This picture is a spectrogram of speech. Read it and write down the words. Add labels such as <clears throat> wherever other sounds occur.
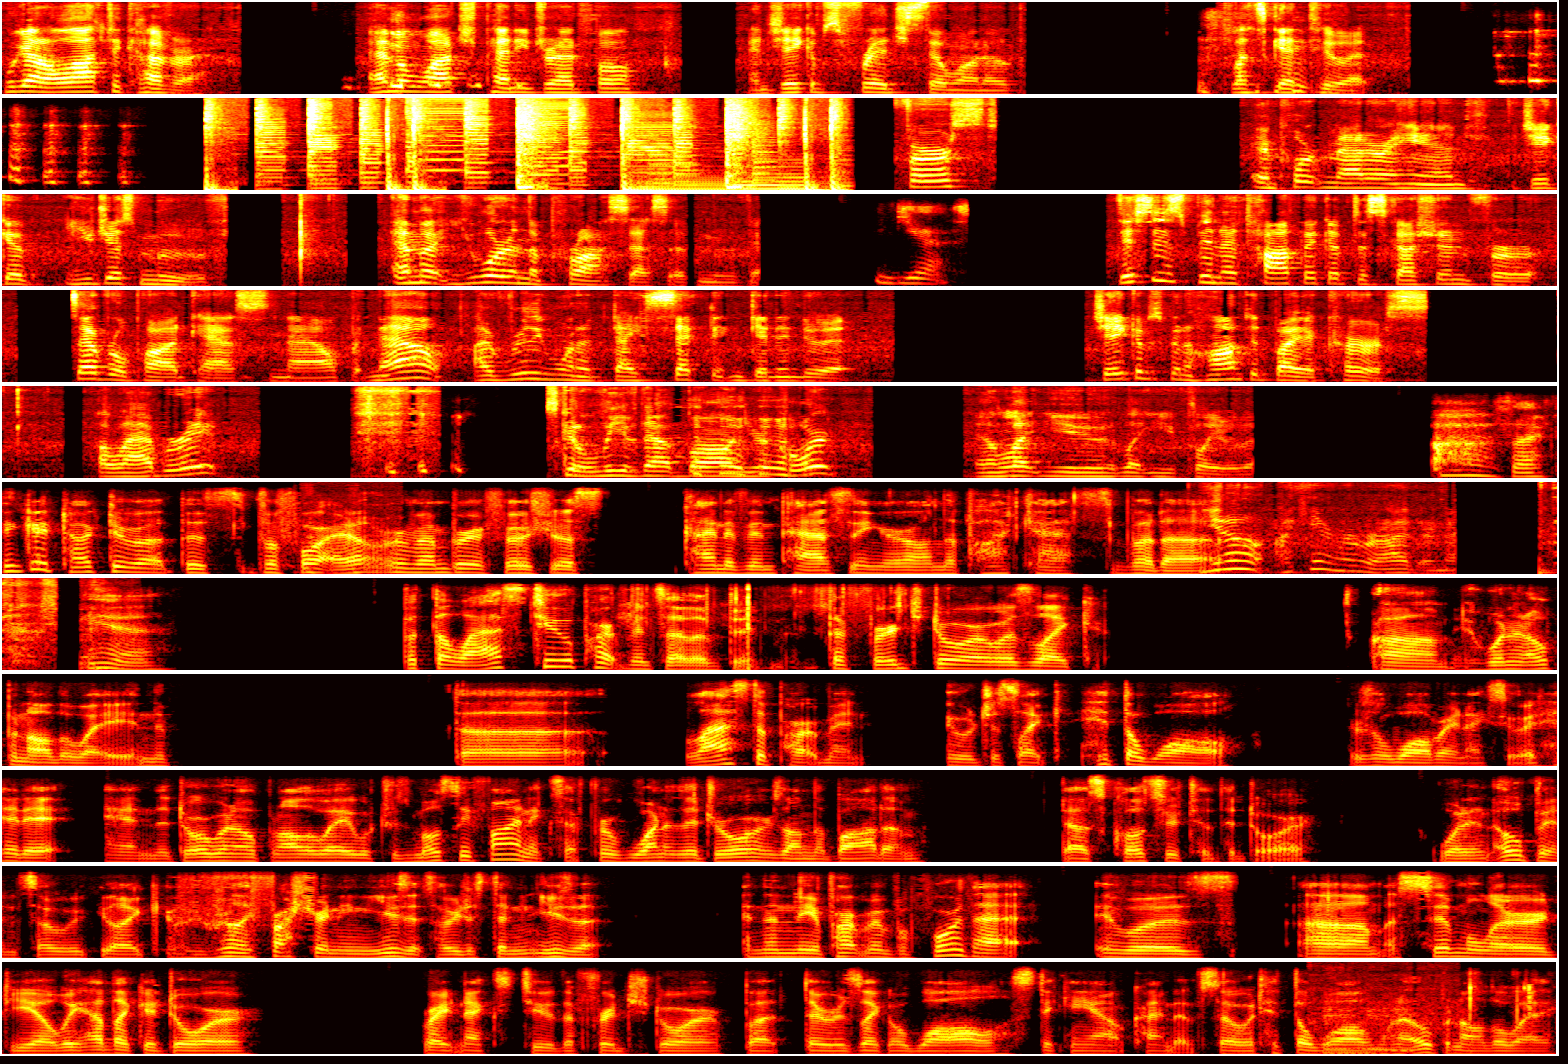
We got a lot to cover. Emma watched <laughs> Penny Dreadful, and Jacob's fridge still won't open. Let's get to it. First, important matter at hand. Jacob, you just moved. Emma, you are in the process of moving. Yes. This has been a topic of discussion for several podcasts now, but now I really want to dissect it and get into it. Jacob's been haunted by a curse. Elaborate? <laughs> Just gonna leave that ball in your court <laughs> and let you let you play with it. Ah, so I think I talked about this before. I don't remember if it was just kind of in passing or on the podcast, but uh You know, I can't remember either now. <laughs> yeah. But the last two apartments I lived in, the fridge door was like um it wouldn't open all the way and the the last apartment it would just like hit the wall. There's a wall right next to it. Hit it and the door wouldn't open all the way, which was mostly fine except for one of the drawers on the bottom that was closer to the door wouldn't open. So we like it was really frustrating to use it, so we just didn't use it. And then the apartment before that, it was um, a similar deal. We had like a door right next to the fridge door, but there was like a wall sticking out kind of. So it hit the wall and wouldn't open all the way.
